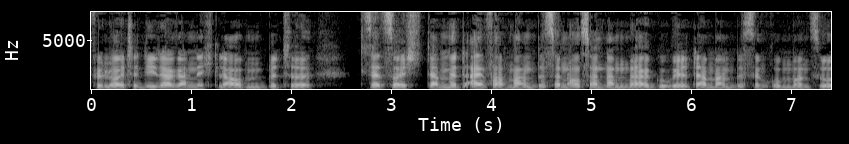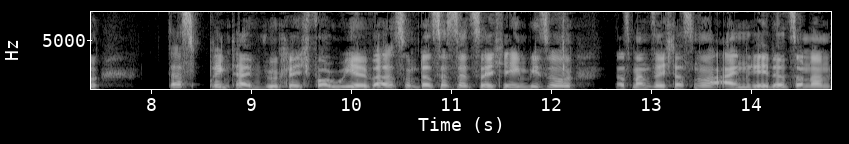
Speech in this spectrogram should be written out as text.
Für Leute, die daran nicht glauben, bitte setzt euch damit einfach mal ein bisschen auseinander, googelt da mal ein bisschen rum und so. Das bringt halt wirklich for real was. Und das ist jetzt nicht irgendwie so, dass man sich das nur einredet, sondern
